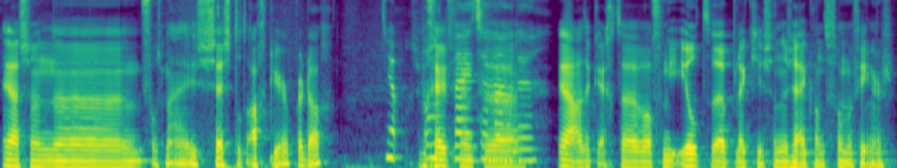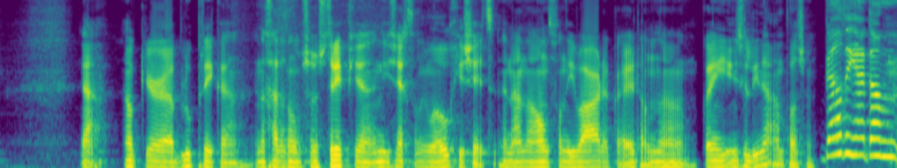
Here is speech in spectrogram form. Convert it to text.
ja zo'n... eh, volgens mij zes tot acht keer per dag. Ja. Dus op een gegeven moment... ja, had ik echt wel van die eeltplekjes aan de zijkant van mijn vingers. Ja, elke keer eh, bloed prikken. En dan gaat het dan op zo'n stripje en die zegt dan hoe hoog je zit. En aan de hand van die waarde kan je dan eh, kan je, je insuline aanpassen. Belde jij dan...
